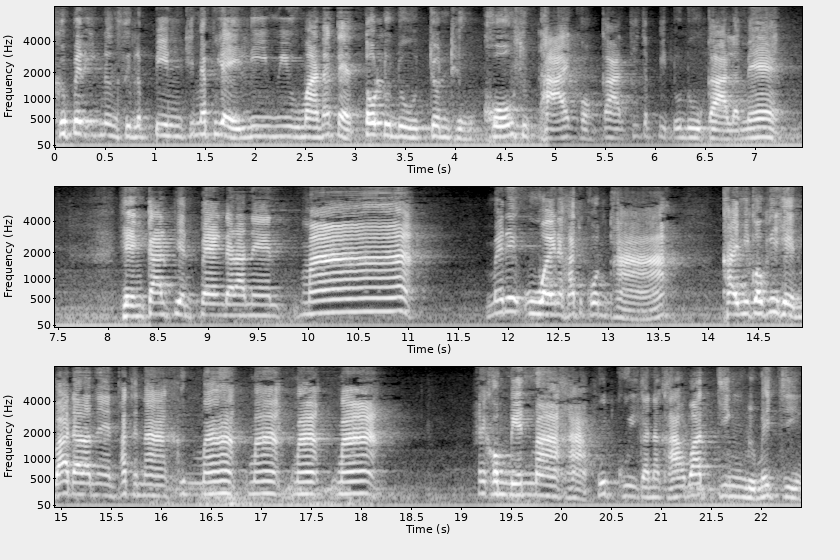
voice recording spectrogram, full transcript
คือเป็นอีกหนึ่งศิลปินที่แม่ผู้ใหญ่รีวิวมาตั้งแต่ต้นฤดูจนถึงโค้งสุดท้ายของการที่จะปิดฤดูกาลแล้วแม่ เห็นการเปลี่ยนแปลงดาราแนนมาก ไม่ได้อวยนะคะ ทุกคนขา รมีความคิดเห็นว่าดาราแนนพัฒนาขึ้นมากมากมากมากให้คอมเมนต์มาค่ะ พูดคุยกันนะคะ ว่าจริงหรือไม่จริง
